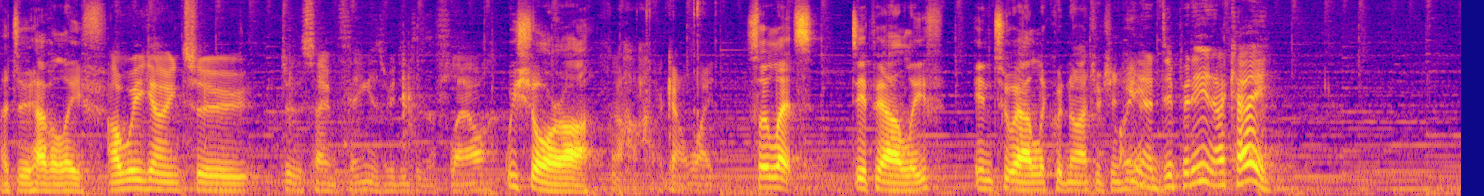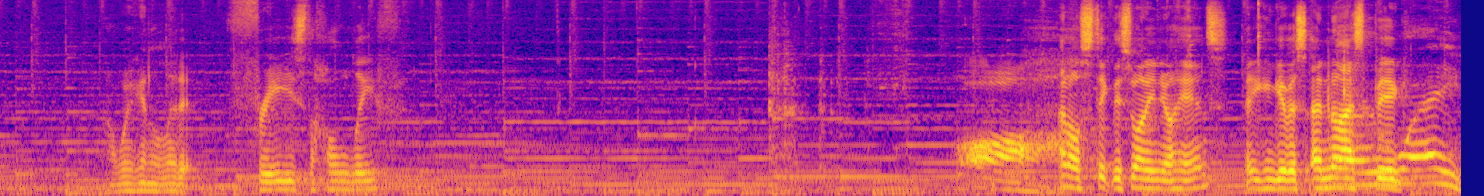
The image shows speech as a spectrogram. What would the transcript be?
I do have a leaf. Are we going to do the same thing as we did to the flower? We sure are. Ah, I can't wait. So let's dip our leaf into our liquid nitrogen Oh, you're here. gonna dip it in, okay. We're gonna let it freeze the whole leaf. Oh, And I'll stick this one in your hands, and you can give us a nice no big way.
